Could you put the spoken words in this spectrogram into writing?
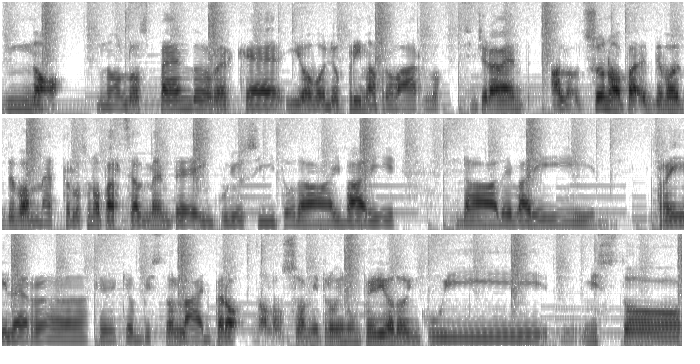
No, non lo spendo perché io voglio prima provarlo. Sinceramente, allora, sono, devo, devo ammetterlo, sono parzialmente incuriosito dai vari, da, dai vari trailer eh, che, che, ho visto online, però non lo so, mi trovo in un periodo in cui mi sto,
